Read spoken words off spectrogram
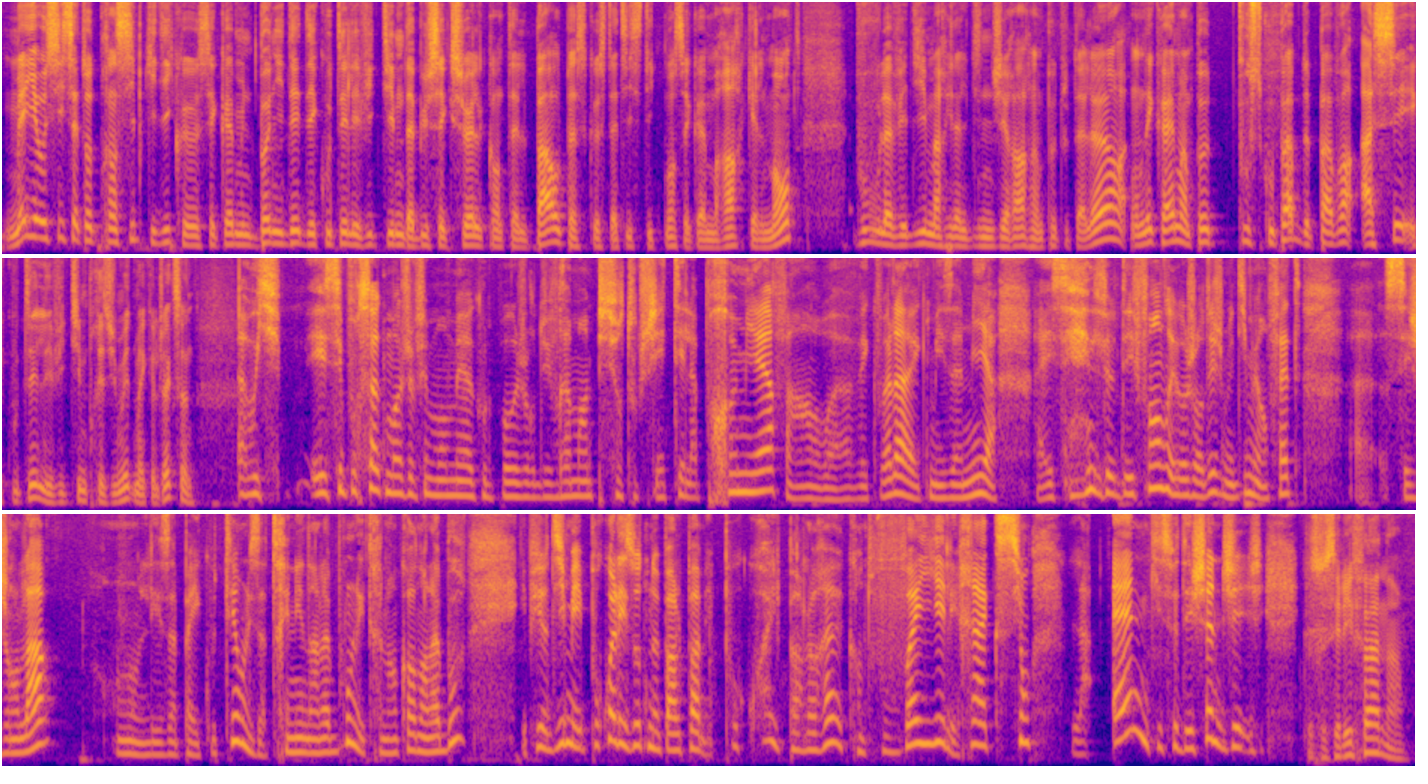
Mais il y a aussi cet autre principe qui dit que c'est quand même une bonne idée d'écouter les victimes d'abus sexuels quand elles parlent, parce que statistiquement, c'est quand même rare qu'elles mentent. Vous, vous l'avez dit, Marie-Aldine Gérard, un peu tout à l'heure, on est quand même un peu tous coupables de ne pas avoir assez écouté les victimes présumées de Michael Jackson. Ah oui, et c'est pour ça que moi je fais mon mea culpa aujourd'hui, vraiment. Et puis surtout que j'ai été la première, enfin avec voilà, avec mes amis à, essayer de le défendre. Et aujourd'hui, je me dis mais en fait, euh, ces gens-là, on les a pas écoutés, on les a traînés dans la boue, on les traîne encore dans la boue. Et puis on dit mais pourquoi les autres ne parlent pas? Mais pourquoi ils parleraient? Quand vous voyez les réactions, la haine qui se déchaîne j'ai- Parce que c'est les fans.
